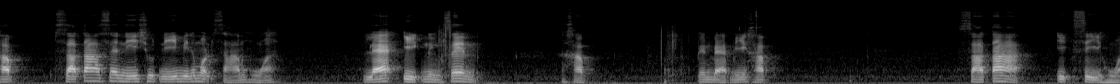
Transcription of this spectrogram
ครับ SATA เส้นนี้ชุดนี้มีทั้งหมด 3 หัว และอีก 1 เส้น นะครับ เป็นแบบนี้ครับ SATA อีก 4 หัว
